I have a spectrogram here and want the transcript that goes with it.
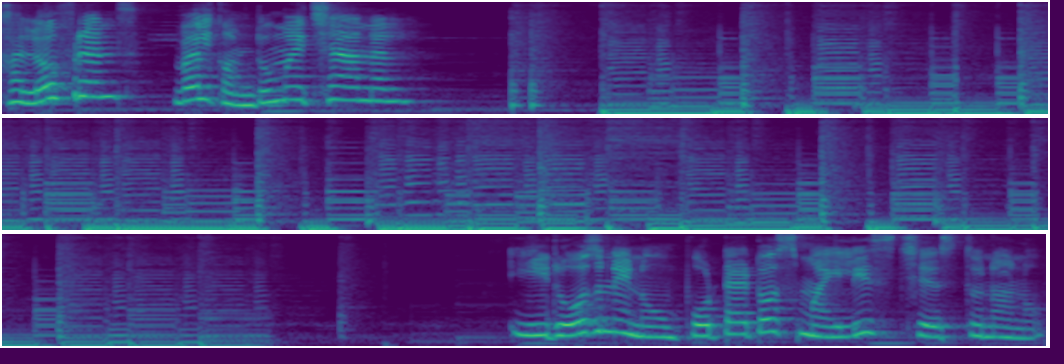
Hello friends welcome to my channel. ఈరోజు నేను పొటాటో స్మైలీస్ చేస్తున్నాను.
